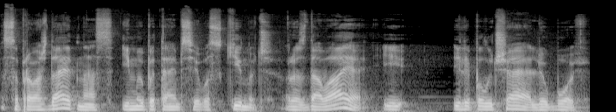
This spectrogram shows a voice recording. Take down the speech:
сопровождает нас, и мы пытаемся его скинуть, раздавая и, или получая любовь.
